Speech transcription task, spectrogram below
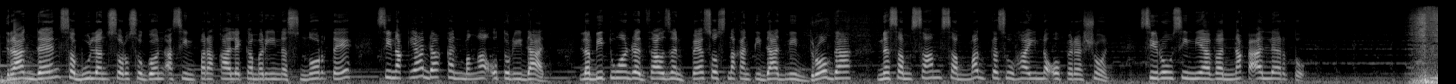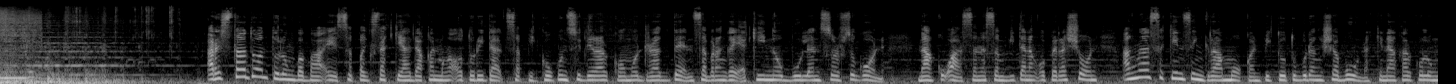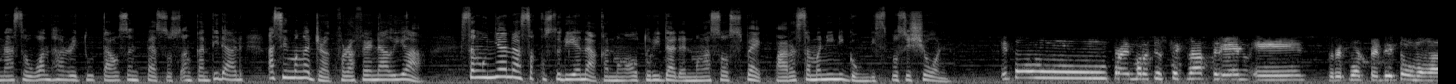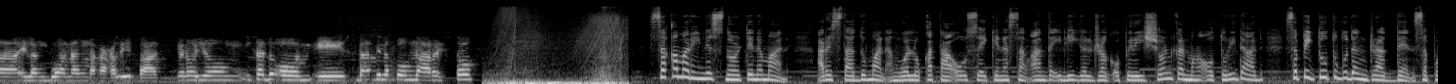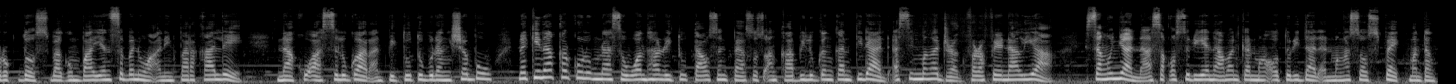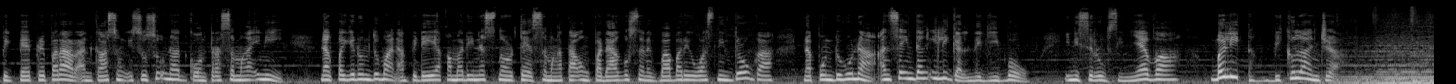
Drag den sa Bulan Sorsogon asin Paracale Camarines Norte, sinakyada kan mga otoridad. Labi 200,000 pesos na kantidad ni droga na samsam sa magkasuhay na operasyon. Si Rosie Nieva nakaalerto. Arestado ang tulong babae sa pagsakyada kan mga otoridad sa pagkukonsiderar como drug den sa Barangay Aquino, Bulan, Sorsogon. Nakuha sa nasambitan ng operasyon ang nasa 15 gramo kan pigtutubudang shabu na kinakalkulong nasa 102,000 pesos ang kantidad asin mga drug paraphernalia. Sa ngunya nasa kustudiya na kan mga otoridad at mga sospek para sa maninigong disposisyon. Itong primary suspect natin is reported ito mga ilang buwan nang nakakalipas. Pero yung isa doon is dati na pong naaresto. Sa Camarines Norte naman, arestado man ang walo katao sa ikinasang anti-illegal drug operation kan mga otoridad sa pigtutubod drug den sa Purok 2, Bagong Bayan sa Banuaan in Paracale. Nakuha sa lugar ang pigtutubod shabu na kinakalkulong na sa 102,000 pesos ang kabilugang kantidad asin mga drug paraphernalia. Sa ngunyan, nasa kustudiya naman kan mga otoridad ang mga sospek mantang pigpepreparar ang kasong isusunad kontra sa mga ini. Nagpagirumduman ang Pideya Camarines Norte sa mga taong padagos na nagbabariwas ng droga na punduho na ang sa indang iligal na gibo. Ini si Nieva, Balitang Bicolandia.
